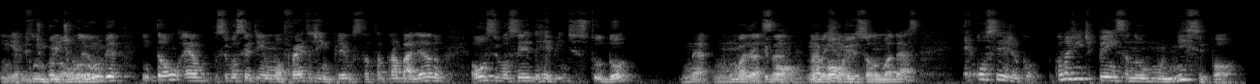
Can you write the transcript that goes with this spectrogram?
em aqui em British British Columbia. Então, é, se você tem uma oferta de emprego, você está trabalhando, ou se você de repente estudou, né, numa Olha dessa, que bom. Não é numa bom instituição, isso? numa dessas. É, ou seja, quando a gente pensa no municipal,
